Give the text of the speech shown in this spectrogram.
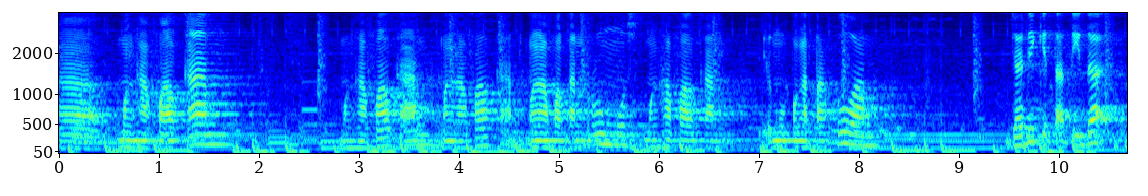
uh, menghafalkan, menghafalkan, menghafalkan, menghafalkan rumus, menghafalkan ilmu pengetahuan. Jadi kita tidak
